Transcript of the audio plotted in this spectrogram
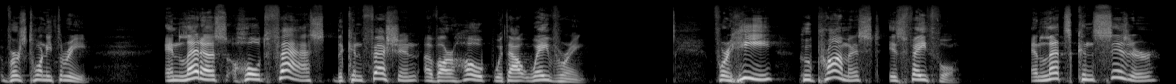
Verse 23 And let us hold fast the confession of our hope without wavering. For he who promised is faithful. And let's consider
